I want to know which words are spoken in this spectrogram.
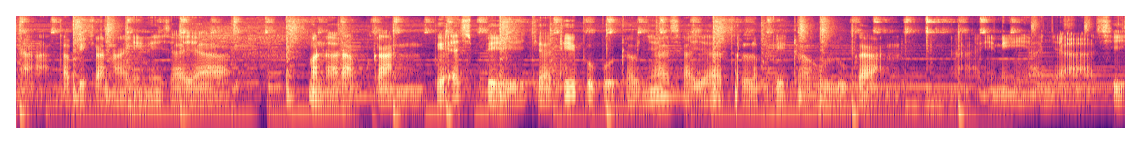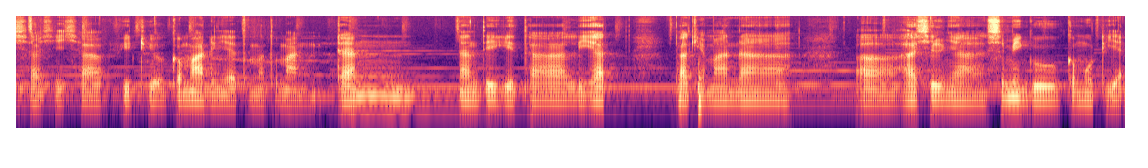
Nah tapi karena ini saya menerapkan PSB jadi pupuk daunnya saya terlebih dahulukan. Nah ini hanya sisa-sisa video kemarin ya teman-teman. Dan nanti kita lihat bagaimana uh, hasilnya seminggu kemudian.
